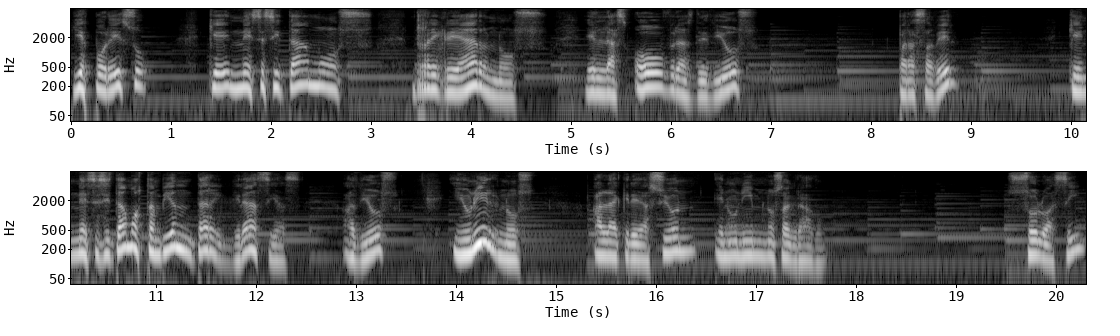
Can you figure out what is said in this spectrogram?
y es por eso que necesitamos recrearnos en las obras de Dios para saber que necesitamos también dar gracias a Dios y unirnos a la creación en un himno sagrado. Solo así,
